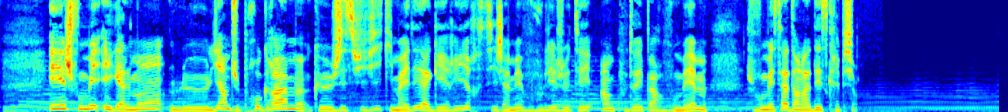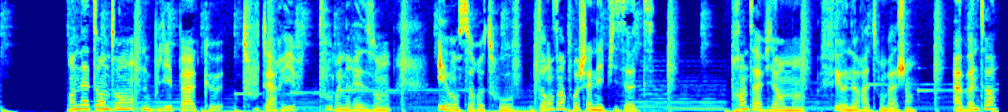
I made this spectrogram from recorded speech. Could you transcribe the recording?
Et je vous mets également le lien du programme que j'ai suivi qui m'a aidé à guérir si jamais vous voulez jeter un coup d'œil par vous-même. Je vous mets ça dans la description. En attendant, n'oubliez pas que tout arrive pour une raison et on se retrouve dans un prochain épisode. Prends ta vie en main, fais honneur à ton vagin. Abonne-toi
